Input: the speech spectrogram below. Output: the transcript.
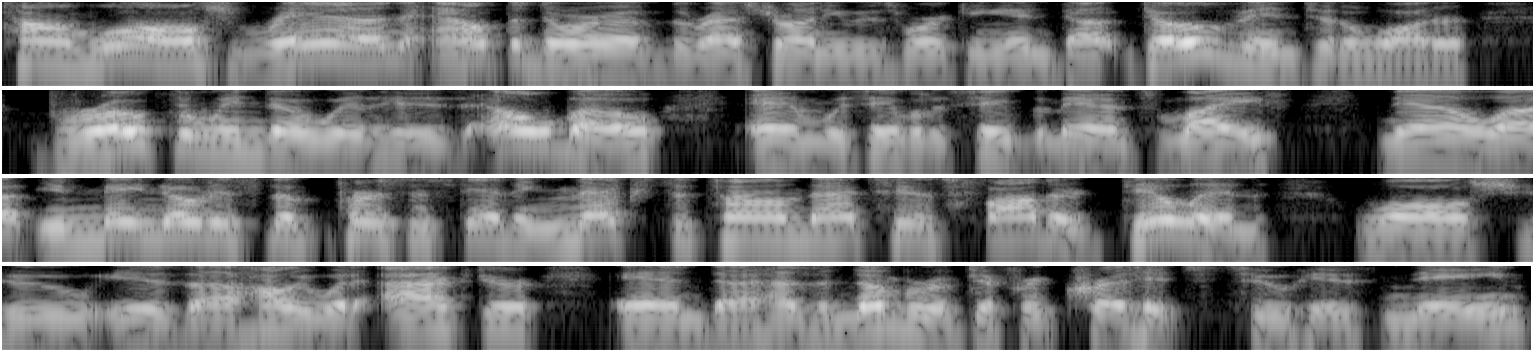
Tom Walsh, ran out the door of the restaurant he was working in, do- dove into the water, broke the window with his elbow, and was able to save the man's life. Now, uh, you may notice the person standing next to Tom. That's his father, Dylan Walsh, who is a Hollywood actor and uh, has a number of different credits to his name.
